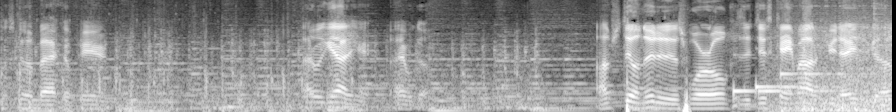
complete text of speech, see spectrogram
Let's go back up here. How do we get out of here? There we go. I'm still new to this world because it just came out a few days ago.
